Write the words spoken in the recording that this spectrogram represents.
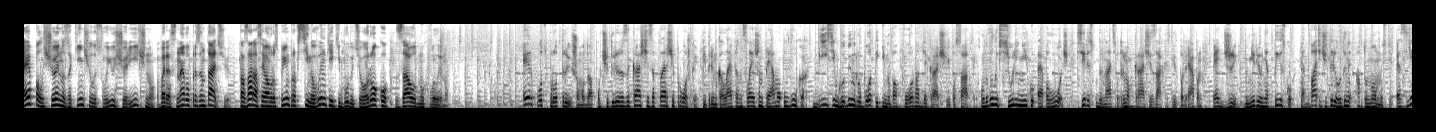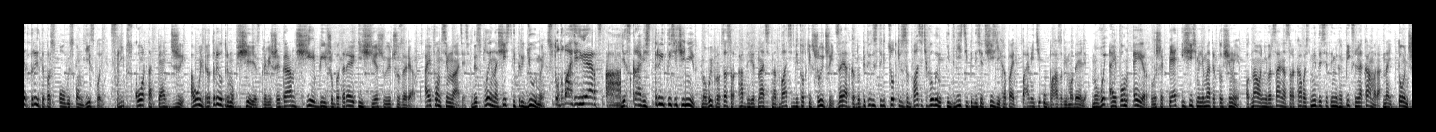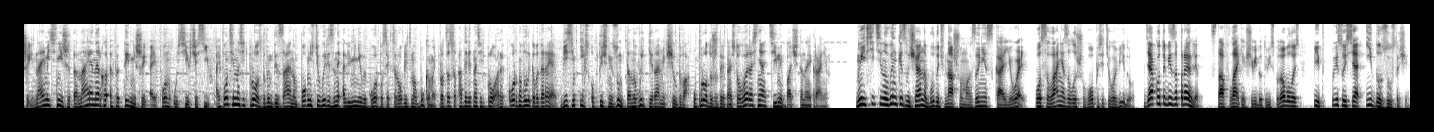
Apple щойно закінчили свою щорічну вересневу презентацію. Та зараз я вам розповім про всі новинки, які будуть цього року за одну хвилину. AirPods Pro 3, що модав у 4 рази краще за перші прошки. Підтримка Live Translation прямо у вухах. 8 годин роботи і нова форма для кращої посадки. Оновили всю лінійку Apple Watch. Series 11 отримав кращий захист від подряпин, 5G, вимірювання тиску та 24 години автономності. SE 3 тепер з Always On Display, Sleep Score та 5G. А Ultra 3 отримав ще яскравіший екран, ще більшу батарею і ще швидшу зарядку. iPhone 17, дисплей на 6,3 дюйми, 120 Гц, а яскравість 3000 ніт. Новий процесор А19 на 20% швидший, зарядка до 50% за 20 хвилин і 256 ГБ пам'яті у базовій моделі. Новий iPhone Air лише 5,6 мм товщини. Одна універсальна 4080 мегапіксельна камера, найтонший, найміцніший та найенергоефективніший iPhone усіх часів. iPhone 17 Pro з новим дизайном повністю вирізаний алюмінієвий корпус, як це роблять з макбуками. Процесор А19 Pro, рекордно велика батарея, 8X оптичний зум та новий керамік Shield 2. У продажу 19 11 вересня ціни бачите на екрані. Ну і всі ці новинки, звичайно, будуть в нашому магазині SkyUA. Посилання залишу в описі цього відео. Дякую тобі за перегляд. Став лайк, якщо відео тобі сподобалось. Підписуйся і до зустрічі!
